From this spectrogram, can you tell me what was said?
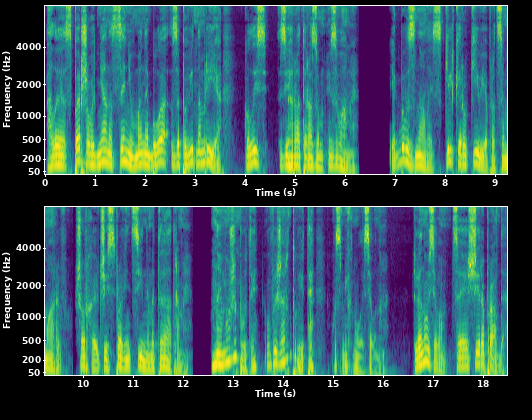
Але з першого дня на сцені в мене була заповітна мрія колись зіграти разом із вами. Якби ви знали, скільки років я про це марив, шорхаючись провінційними театрами. Не може бути, ви жартуєте, усміхнулася вона. Клянуся вам, це щира правда.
